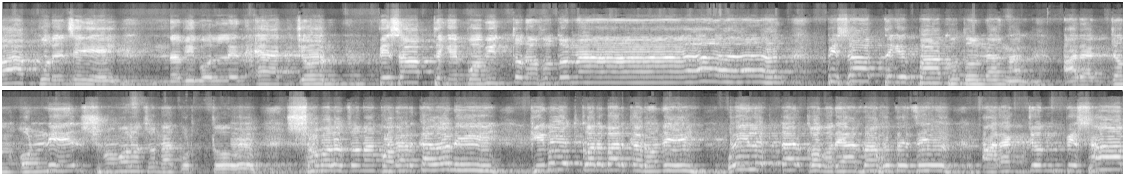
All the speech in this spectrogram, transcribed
পাপ করেছে? নবী বললেন, একজন পেশাব থেকে পবিত্র হতো না। পেশাব থেকে পাক হতো না। আর একজন অন্যের সমালোচনা করত। সমালোচনা করার কারণে গিবত করবার কারণে ওই লোকটার কবরে আজাব হতেছে। আর একজন পেশাব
